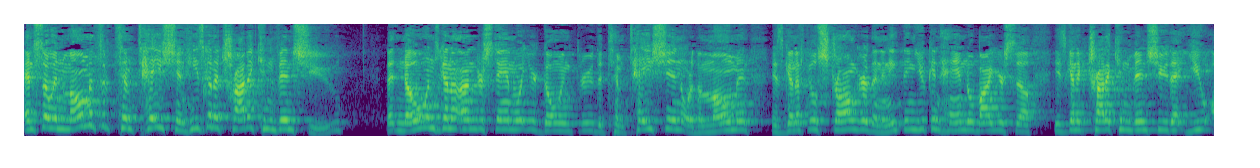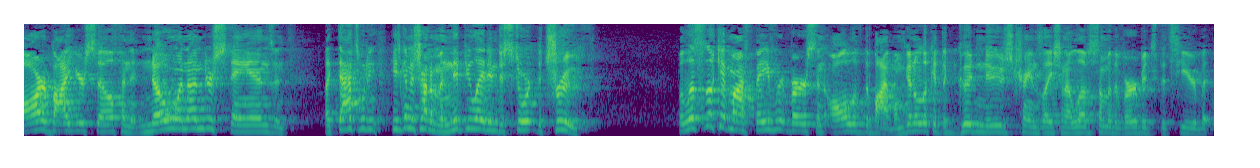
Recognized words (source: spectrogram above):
And so in moments of temptation, he's going to try to convince you that no one's going to understand what you're going through. The temptation or the moment is going to feel stronger than anything you can handle by yourself. He's going to try to convince you that you are by yourself and that no one understands. And like that's what he, he's going to try to manipulate and distort the truth. But let's look at my favorite verse in all of the Bible. I'm going to look at the Good News translation. I love some of the verbiage that's here, but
